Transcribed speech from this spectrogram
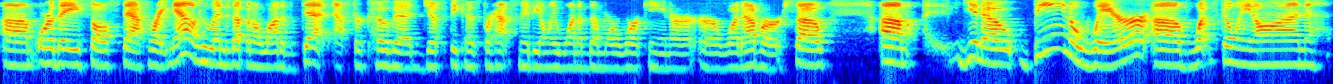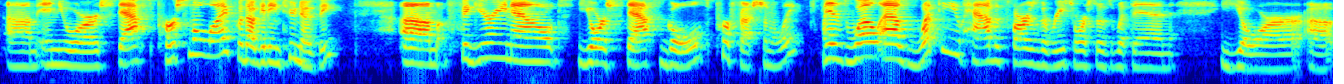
Um, or they saw staff right now who ended up in a lot of debt after covid just because perhaps maybe only one of them were working or, or whatever. So um, you know being aware of what's going on um, in your staff's personal life without getting too nosy um, figuring out your staff's goals professionally, as well as what do you have as far as the resources within your uh,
